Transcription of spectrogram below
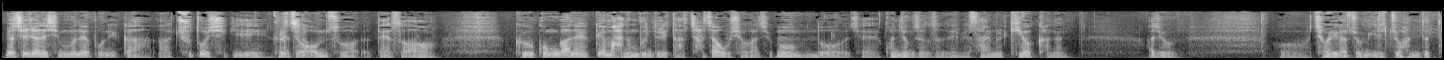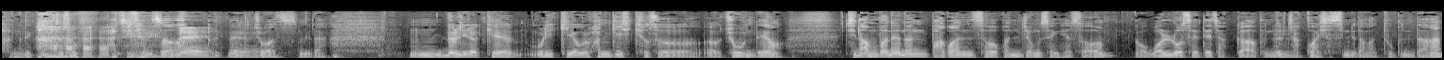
며칠 전에 신문에 보니까 아, 추도식이 그렇죠. 아주 엄수돼서 그 공간에 꽤 많은 분들이 다 찾아오셔가지고 음. 음. 또 이제 권정생 선생님의 삶을 기억하는 아주 어, 저희가 좀 일조한 듯한 느낌도 좀 가지면서 네, 네, 네, 좋았습니다. 음, 늘 이렇게 우리 기억을 환기시켜서 어, 좋은데요. 지난번에는 박완서 권정생 해서 어, 원로 세대 작가분들 음. 작고하셨습니다만 두 분 다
